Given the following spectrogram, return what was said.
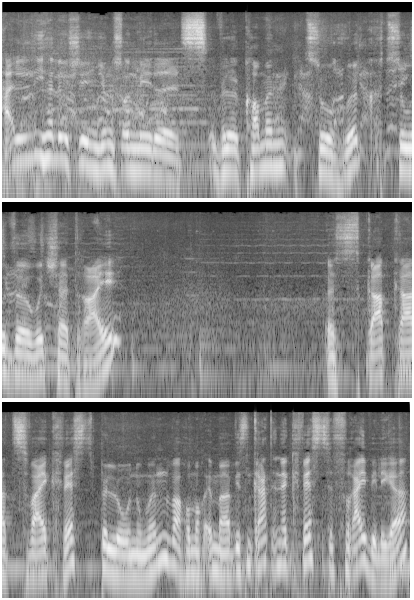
Hallihallöchen, Jungs und Mädels. Willkommen zurück zu The Witcher 3. Es gab gerade zwei Quest-Belohnungen, warum auch immer. Wir sind gerade in der Quest Freiwilliger.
